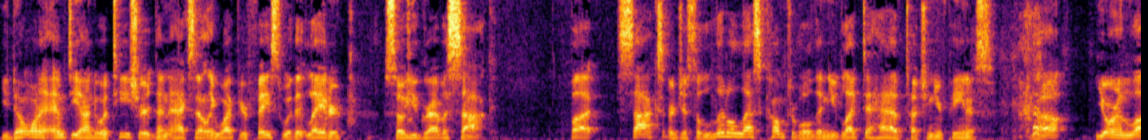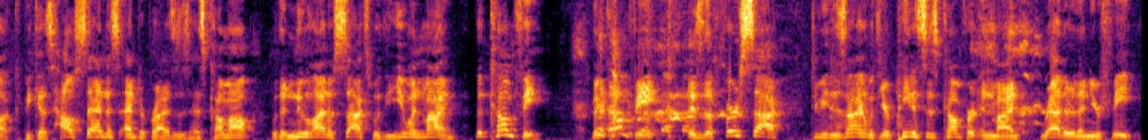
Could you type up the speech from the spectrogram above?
You don't want to empty onto a t-shirt then accidentally wipe your face with it later, so you grab a sock. But socks are just a little less comfortable than you'd like to have touching your penis. well, you're in luck because House Sadness Enterprises has come out with a new line of socks with you in mind the Comfy. The Comfy is the first sock to be designed with your penis's comfort in mind rather than your feet.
